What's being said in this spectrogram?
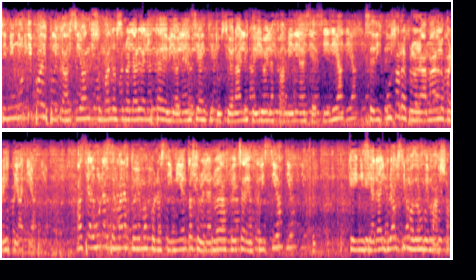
Sin ningún tipo de explicación, sumándose una larga lista de violencias institucionales que vive la familia de Cecilia, se dispuso reprogramarlo para este año. Hace algunas semanas tuvimos conocimiento sobre la nueva fecha de juicio que iniciará el próximo 2 de mayo.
